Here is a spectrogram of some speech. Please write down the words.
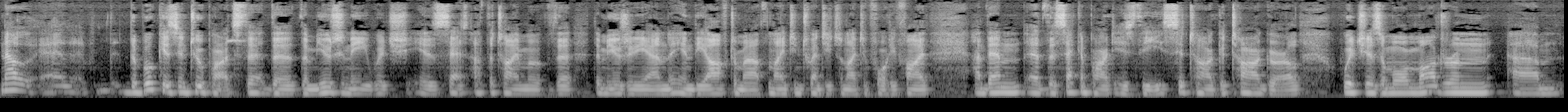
Now, uh, the book is in two parts: the, the the mutiny, which is set at the time of the the mutiny and in the aftermath, 1920 to 1945, and then uh, the second part is the sitar guitar girl, which is a more modern um,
